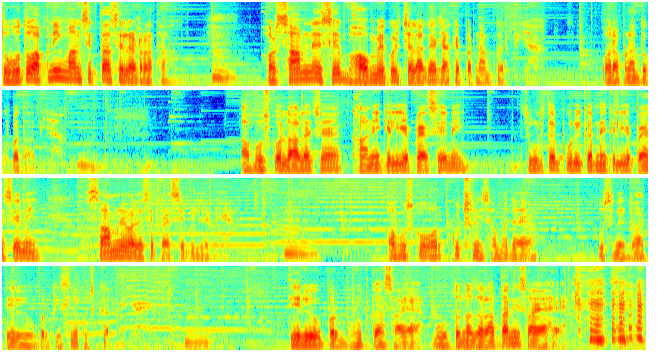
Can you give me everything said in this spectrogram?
तो वो तो अपनी मानसिकता से लड़ रहा था। हम्म, और सामने से भाव में कोई चला गया जाके प्रणाम कर दिया और अपना दुख बता दिया। हम्म, अब उसको लालच है खाने के लिए पैसे नहीं ज़रूरतें पूरी करने के लिए पैसे नहीं सामने वाले से पैसे भी लेने हैं। अब उसको और कुछ नहीं समझ आया। उसने कहा तेरे ऊपर किसी ने कुछ कर दिया है। हम्म, तेरे ऊपर भूत का साया है। भूत तो नज़र आता नहीं साया है।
